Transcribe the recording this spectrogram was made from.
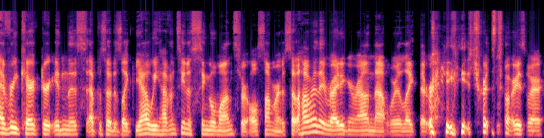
every character in this episode is like, yeah, we haven't seen a single monster all summer. So how are they writing around that? Where like they're writing these short stories where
